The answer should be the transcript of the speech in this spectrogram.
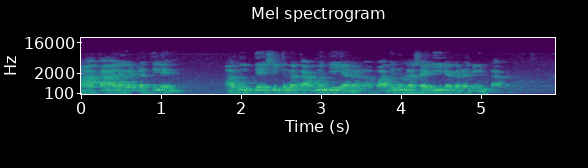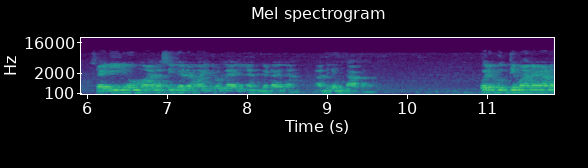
ആ കാലഘട്ടത്തിൽ അത് ഉദ്ദേശിക്കുന്ന കർമ്മം ചെയ്യാനാണ്. അപ്പം അതിനുള്ള ശരീരഘടന ഉണ്ടാകണം. ശരീരവും മാനസികപരമായിട്ടുള്ള എല്ലാം ഘടന അതിനുണ്ടാകണം. ഒരു ബുദ്ധിമാനാണ്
